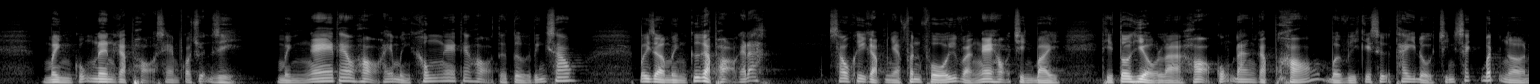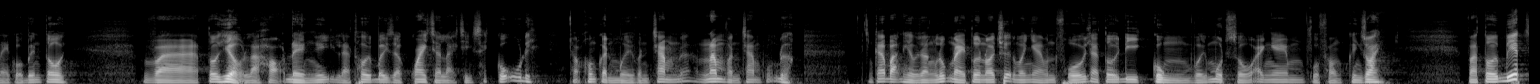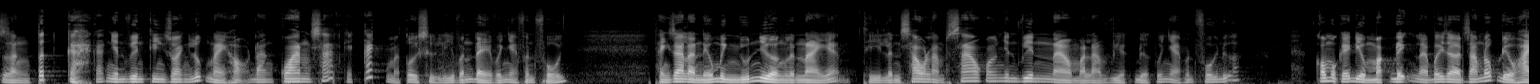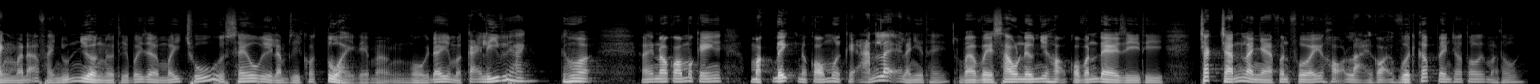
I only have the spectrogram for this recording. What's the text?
mình cũng nên gặp họ xem có chuyện gì. Mình nghe theo họ hay mình không nghe theo họ từ từ tính sau bây giờ mình cứ gặp họ cái đã. Sau khi gặp nhà phân phối và nghe họ trình bày, thì tôi hiểu là họ cũng đang gặp khó bởi vì cái sự thay đổi chính sách bất ngờ này của bên tôi. Và tôi hiểu là họ đề nghị là thôi bây giờ quay trở lại chính sách cũ đi. Họ không cần 10% nữa 5% cũng được. Các bạn hiểu rằng lúc này tôi nói chuyện với nhà phân phối là tôi đi cùng với một số anh em của phòng kinh doanh và tôi biết rằng tất cả các nhân viên kinh doanh lúc này họ đang quan sát cái cách mà tôi xử lý vấn đề với nhà phân phối. Thành ra là nếu mình nhún nhường lần này á, thì lần sau làm sao có nhân viên nào mà làm việc được với nhà phân phối nữa? Có một cái điều mặc định là bây giờ giám đốc điều hành mà đã phải nhún nhường rồi thì bây giờ mấy chú sale thì làm gì có tuổi để mà ngồi đây mà cãi lý với anh? Đúng không ạ Đấy, nó có một cái mặc định nó có một cái án lệ là như thế. Và về sau nếu như họ có vấn đề gì thì chắc chắn là nhà phân phối họ lại gọi vượt cấp lên cho tôi mà thôi.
